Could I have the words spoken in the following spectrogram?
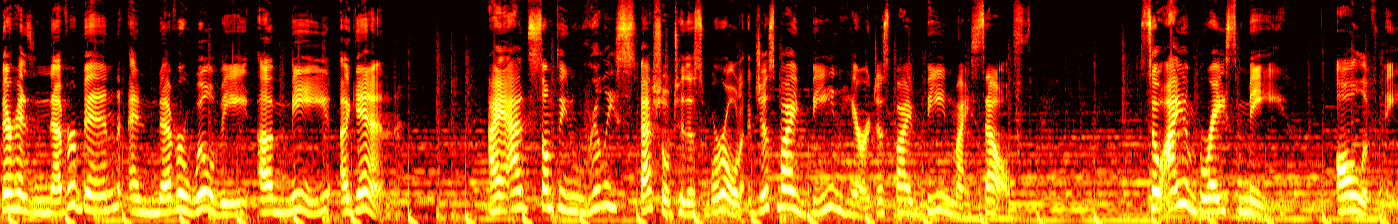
There has never been and never will be a me again. I add something really special to this world just by being here, just by being myself. So I embrace me, all of me.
